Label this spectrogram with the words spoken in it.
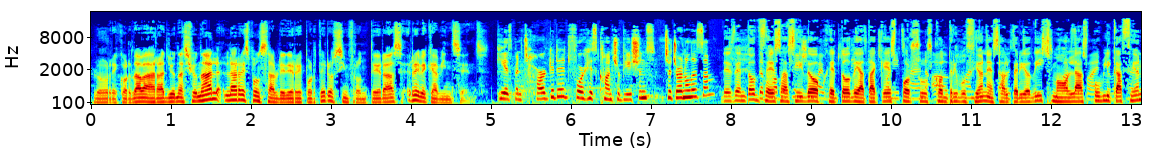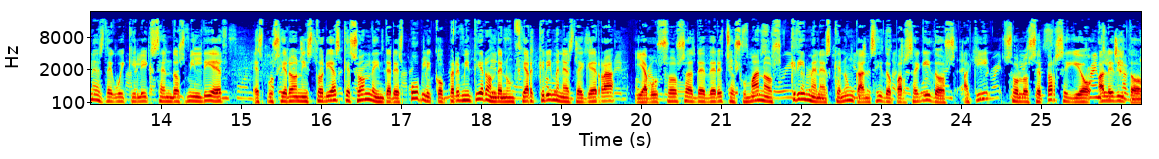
Lo recordaba a Radio Nacional la responsable de Reporteros Sin Fronteras, Rebecca Vincent. Desde entonces ha sido objeto de ataques por sus contribuciones al periodismo. Las publicaciones de Wikileaks en 2010 expusieron historias que son de interés público, permitieron denunciar crímenes de guerra y abusos de derechos humanos, crímenes que nunca han sido perseguidos. Aquí solo se persiguió al editor.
